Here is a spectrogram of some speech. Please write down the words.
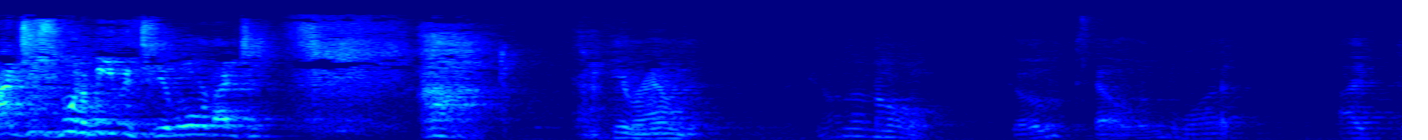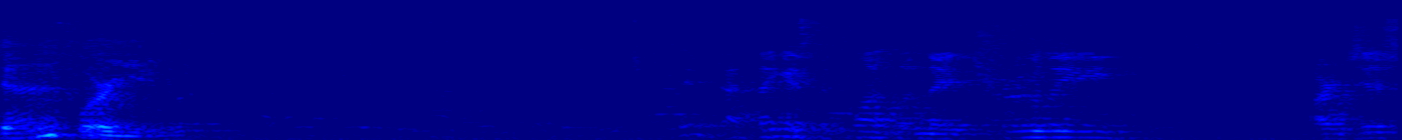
I just want to be with you, Lord. I just, ah, gotta be around it. No, no, no. Go tell them I've done for you. I think it's the point when they truly are just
